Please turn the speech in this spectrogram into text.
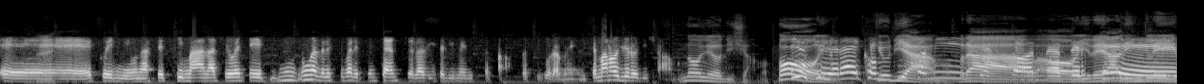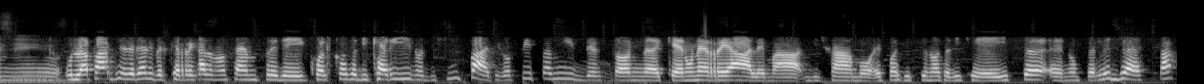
eh. quindi una settimana, sicuramente una delle settimane più intense della vita di Melissa Sassa sicuramente, ma non glielo diciamo. Non glielo diciamo. Poi chiudiamo, bravo, oh, i reali inglesi. Mm, la pagina dei reali perché regalano sempre dei, qualcosa di carino, di simpatico. Pippa Middleton che non è reale ma diciamo è quasi più nota di Kate, eh, non per le gesta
